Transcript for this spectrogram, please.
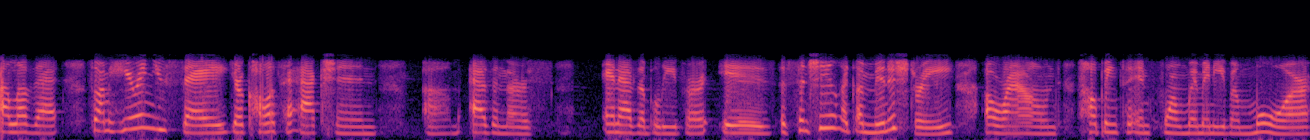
I love that. So I'm hearing you say your call to action um, as a nurse and as a believer is essentially like a ministry around helping to inform women even more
